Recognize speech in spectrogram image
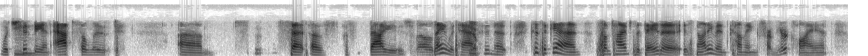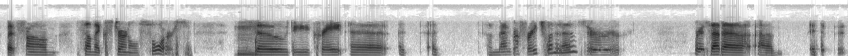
which mm. should be an absolute um, set of, of, values. Well, they would have yep. who knows? Because again, sometimes the data is not even coming from your client, but from some external source. Mm. So, do you create a, a, a a member for each one of those, or or is that a, a it, it,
